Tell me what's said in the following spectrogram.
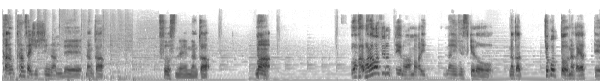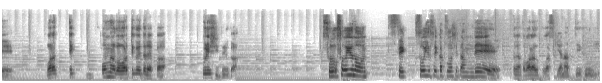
関関西出身なんで、なんか、そうですね。なんか、まあ、わ笑わせるっていうのはあんまりないんですけど、なんか、ちょこっとなんかやって、笑って、女の子が笑ってくれたらやっぱ、嬉しいというか、そうそういうのをせ、そういう生活をしてたんで、なんか笑う子が好きやなっていうふうに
